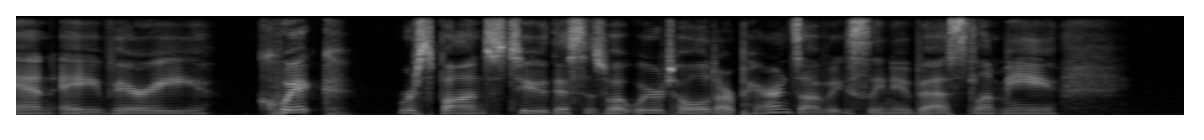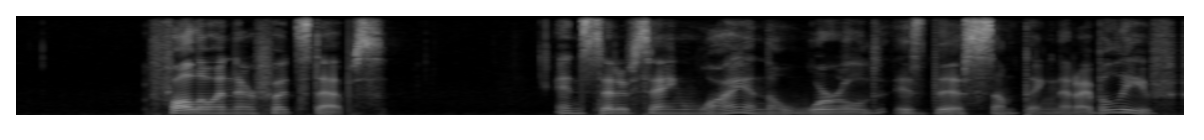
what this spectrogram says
and a very quick response to this is what we were told. Our parents obviously knew best. Let me follow in their footsteps instead of saying, Why in the world is this something that I believe?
